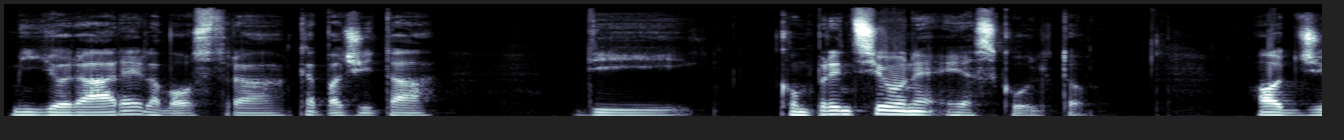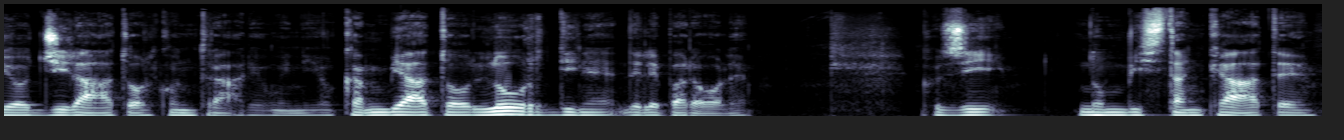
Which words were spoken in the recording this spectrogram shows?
migliorare la vostra capacità di comprensione e ascolto. Oggi ho girato al contrario, quindi ho cambiato l'ordine delle parole, così non vi stancate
